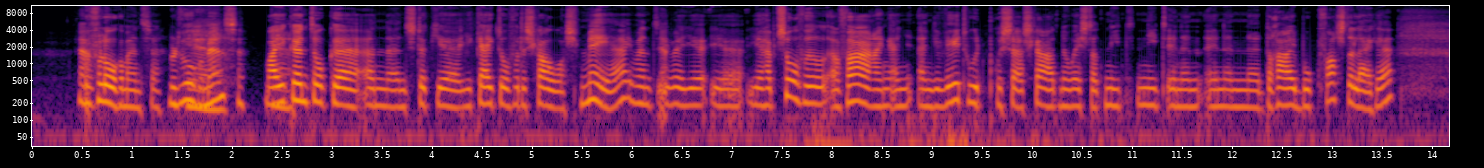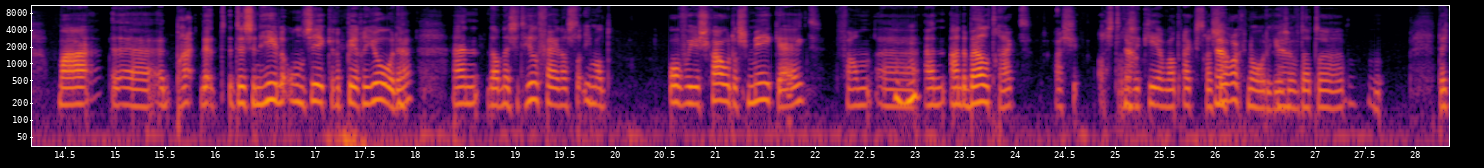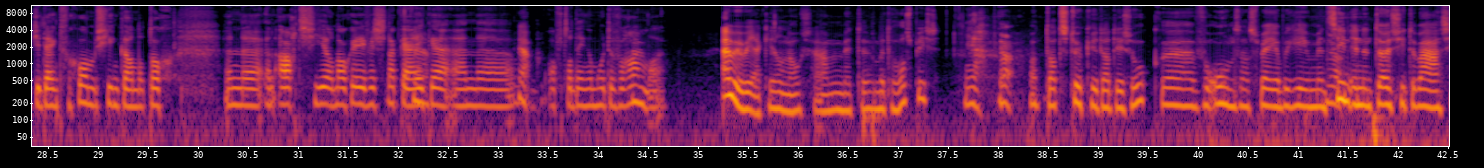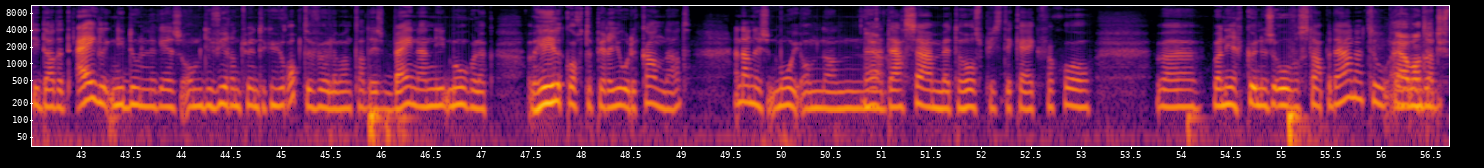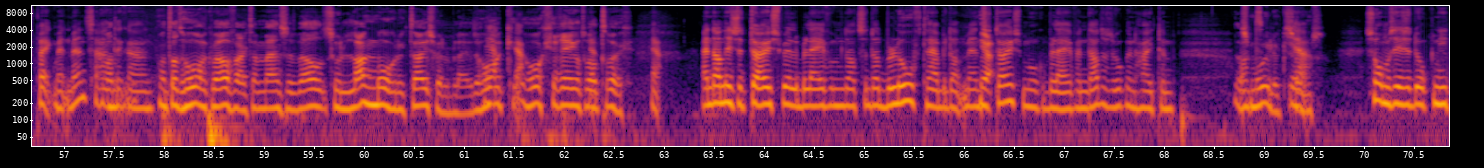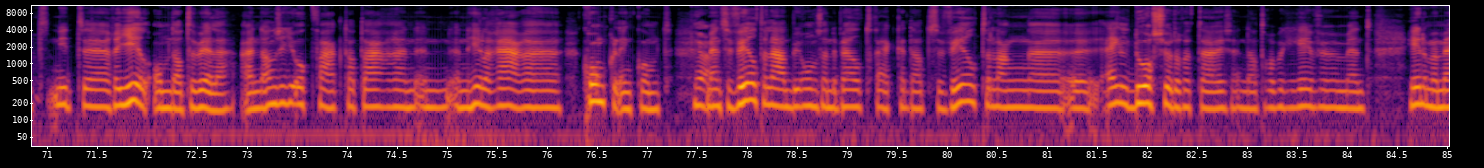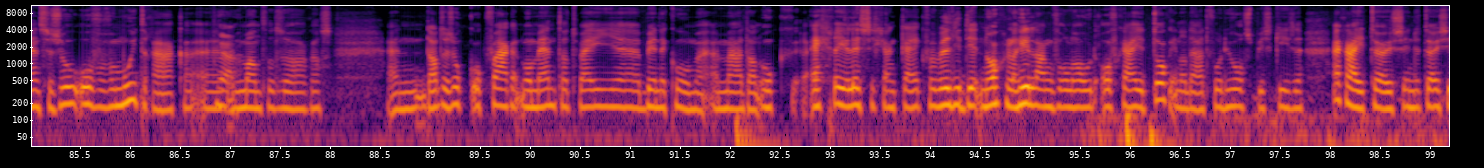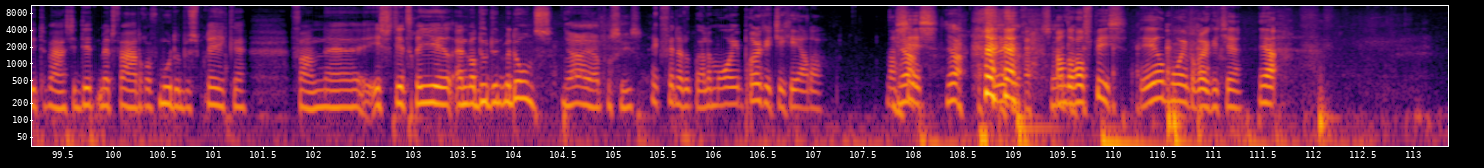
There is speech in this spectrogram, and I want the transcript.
Ja. Bevlogen mensen. bevlogen Ja. mensen. Maar je kunt ook eh, een, een stukje, je kijkt over de schouders mee. Hè? Want Ja. je, je, je, je hebt zoveel ervaring en, en je weet hoe het proces gaat. Nu is dat niet, niet in een, in een eh, draaiboek vast te leggen. Maar eh, het, het, het is een hele onzekere periode. En dan is het heel fijn als er iemand over je schouders meekijkt van, eh, Mhm. en aan de bel trekt. Als, je, als er eens een keer wat extra Ja. zorg nodig is. Of dat, er, dat je denkt van goh, misschien kan er toch een, eh, een arts hier nog even eens naar kijken. En of er dingen moeten veranderen. En we werken heel nauw samen met de, met de hospice. Ja. Want dat stukje dat is ook eh, voor ons, als wij op een gegeven moment Ja. zien in een thuissituatie dat het eigenlijk niet doenlijk is om die 24 uur op te vullen. Want dat is bijna niet mogelijk. Op een hele korte periode kan dat. En dan is het mooi om dan eh, Ja. daar samen met de hospice te kijken van goh, wa- wanneer kunnen ze overstappen daar naartoe? En Ja, om want dat het- gesprek met mensen aan Want, te gaan. want dat hoor ik wel vaak, dat mensen wel zo lang mogelijk thuis willen blijven. Dat hoor, Ja, ik, ja. hoor ik geregeld wel Ja. En dan is het thuis willen blijven omdat ze dat beloofd hebben dat mensen Ja. thuis mogen blijven. En dat is ook een item. Dat is moeilijk ja. soms. Soms is het ook niet, niet eh, reëel om dat te willen. En dan zie je ook vaak dat daar een, een, een hele rare kronkel in komt. Ja. Mensen veel te laat bij ons aan de bel trekken. Dat ze veel te lang eh, eh, eigenlijk doorsudderen thuis. En dat er op een gegeven moment helemaal mensen zo oververmoeid raken. Ja. Mantelzorgers. En dat is ook, ook vaak het moment dat wij eh, binnenkomen. En maar dan ook echt realistisch gaan kijken. Van, wil je dit nog heel lang volhouden? Of ga je toch inderdaad voor die hospice kiezen? En ga je thuis in de thuissituatie dit met vader of moeder bespreken? Van eh, is dit reëel en wat doet het met ons? Ja, ja, precies. Ik vind het ook wel een mooi bruggetje, Gerda. Naar Ja. Sis. Ja, zeker. Van de hospice. Heel mooi bruggetje. Ja.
